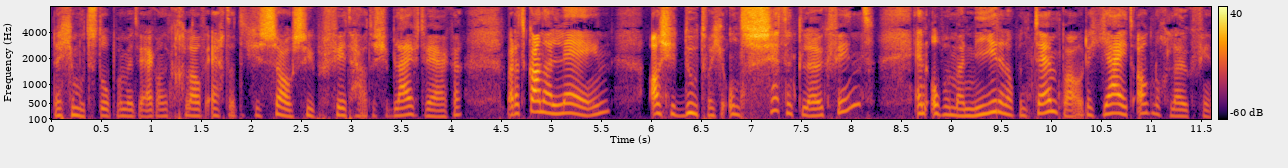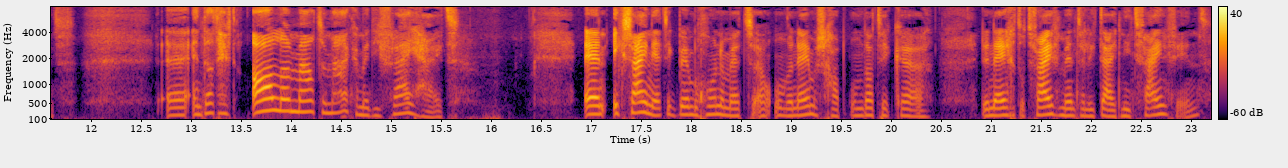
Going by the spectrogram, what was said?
dat je moet stoppen met werken. Want ik geloof echt dat het je zo super fit houdt als je blijft werken. Maar dat kan alleen als je doet wat je ontzettend leuk vindt. En op een manier en op een tempo dat jij het ook nog leuk vindt. Uh, en dat heeft allemaal te maken met die vrijheid. En ik zei net, ik ben begonnen met uh, ondernemerschap omdat ik uh, de 9 tot 5 mentaliteit niet fijn vind.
